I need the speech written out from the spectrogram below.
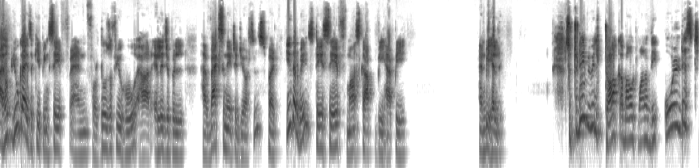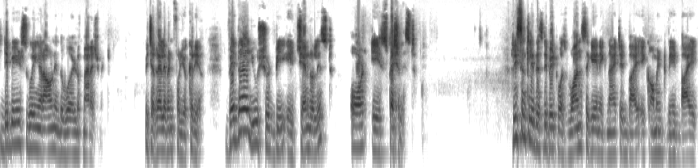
I hope you guys are keeping safe, and for those of you who are eligible, have vaccinated yourselves. But either way, stay safe, mask up, be happy, and be healthy. So today we will talk about one of the oldest debates going around in the world of management, which are relevant for your career, whether you should be a generalist or a specialist. Recently, this debate was once again ignited by a comment made by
